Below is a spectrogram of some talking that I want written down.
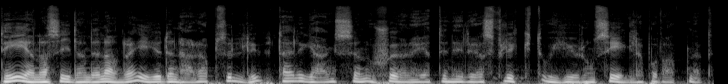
det är ena sidan. Den andra är ju den här absoluta elegansen och skönheten i deras flykt och i hur de seglar på vattnet.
